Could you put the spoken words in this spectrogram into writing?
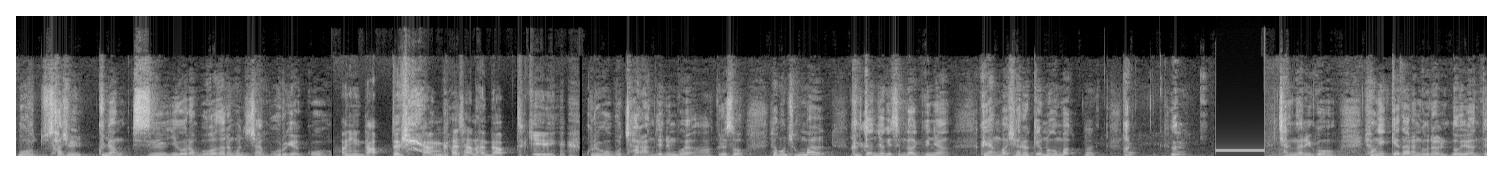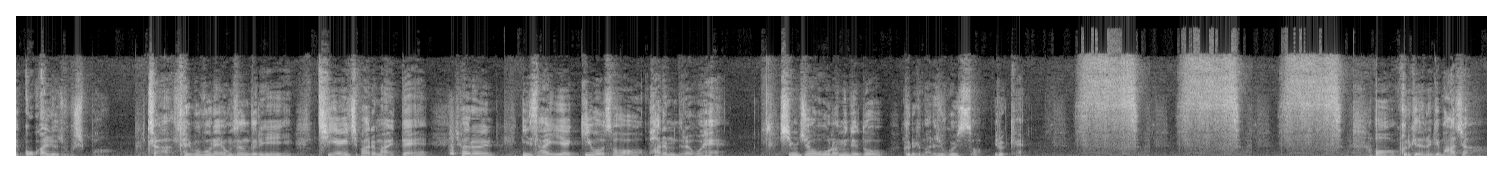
뭐 사실 그냥 스 이거랑 뭐가 다른 건지 잘 모르겠고 아니 납득이 안 가잖아 납득이 그리고 뭐 잘 안 되는 거야. 그래서 형은 정말 극단적인 생각이 그냥 그냥 막 혀를 깨물고 막. 장난이고 형이 깨달은 거를 너희한테 꼭 알려주고 싶어. 자 대부분의 영상들이 th 발음할 때 혀를 이 사이에 끼워서 발음 내라고 해. 심지어 원어민들도 그렇게 말해주고 있어. 이렇게. 어 그렇게 되는 게 맞아.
